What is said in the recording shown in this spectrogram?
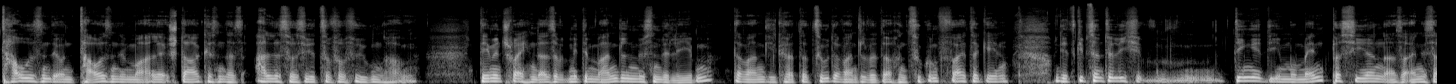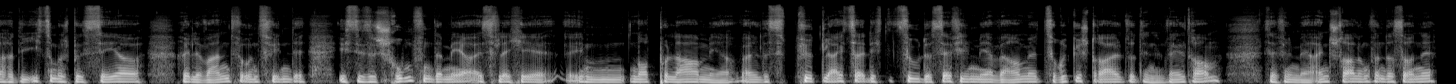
tausende und tausende Male stärker sind als alles, was wir zur Verfügung haben. Dementsprechend, also mit dem Wandel müssen wir leben. Der Wandel gehört dazu, der Wandel wird auch in Zukunft weitergehen. Und jetzt gibt es natürlich Dinge, die im Moment passieren. Also eine Sache, die ich zum Beispiel sehr relevant für uns finde, ist dieses Schrumpfen der Meereisfläche im Nordpolarmeer, weil das führt gleichzeitig dazu, dass sehr viel mehr Wärme zurückgestrahlt wird in den Weltraum, sehr viel mehr Einstrahlung von der Sonne.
